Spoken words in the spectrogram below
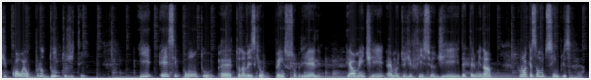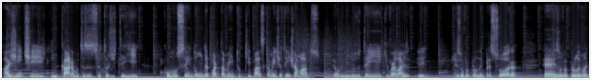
de qual é o produto de TI. E esse ponto, é, toda vez que eu penso sobre ele, realmente é muito difícil de determinar. Por uma questão muito simples, a gente encara muitas vezes o setor de TI como sendo um departamento que basicamente atende chamados. É o menino do TI que vai lá e resolver o problema da impressora, é, resolver o problema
